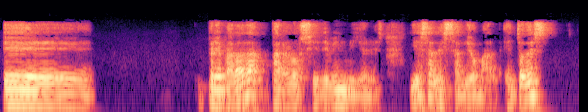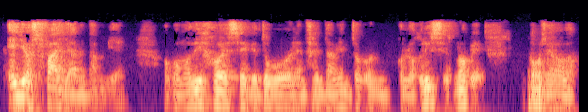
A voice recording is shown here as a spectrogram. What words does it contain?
eh, preparada para los 7.000 millones. Y esa les salió mal. Entonces, ellos fallan también. O como dijo ese que tuvo el enfrentamiento con, con los grises, ¿no? Que, ¿Cómo se llamaba?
